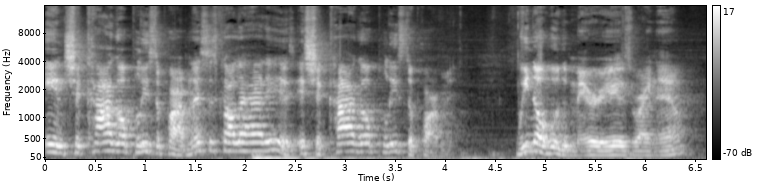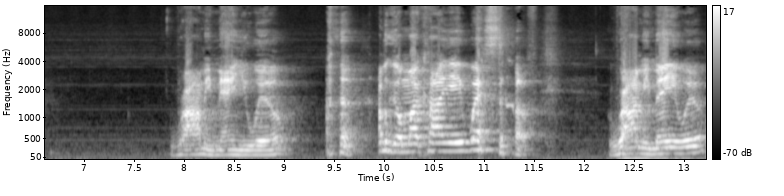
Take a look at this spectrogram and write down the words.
in Chicago Police Department? Let's just call it how it is. It's Chicago Police Department. We know who the mayor is right now. Rahm Emanuel. I'm gonna go my Kanye West stuff. Rahm Emanuel.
